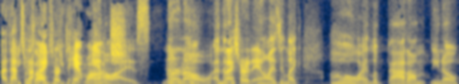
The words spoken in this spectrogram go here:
Uh, That's because what I, I'll start you to can't watch. analyze. No, Mhm. no, no. And then I started analyzing like, oh, I look bad on, you know,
